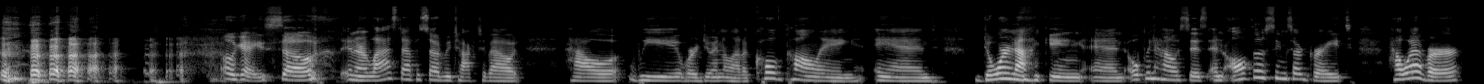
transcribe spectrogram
okay, so in our last episode, we talked about how we were doing a lot of cold calling and door knocking and open houses, and all those things are great. However,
